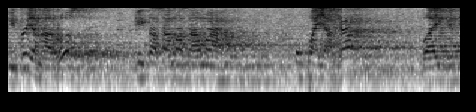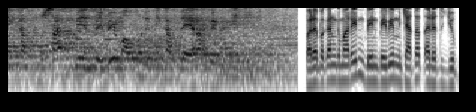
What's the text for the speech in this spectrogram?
Itu yang harus kita sama-sama upayakan baik di tingkat pusat BNPB maupun di tingkat daerah BPBD. Pada pekan kemarin, BNPB mencatat ada 76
